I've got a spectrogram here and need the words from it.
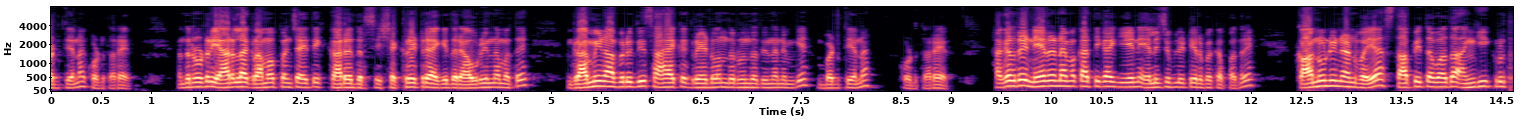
ಬಡ್ತಿಯನ್ನ ಕೊಡ್ತಾರೆ. ಅಂದ್ರೆ ನೋಡ್ರಿ, ಯಾರೆಲ್ಲ ಗ್ರಾಮ ಪಂಚಾಯಿತಿ ಕಾರ್ಯದರ್ಶಿ ಸೆಕ್ರೆಟರಿ ಆಗಿದ್ದಾರೆ, ಅವರಿಂದ ಮತ್ತೆ ಗ್ರಾಮೀಣಾಭಿವೃದ್ಧಿ ಸಹಾಯಕ ಗ್ರೇಡ್ ಒಂದು ವೃಂದದಿಂದ ನಿಮಗೆ ಬಡ್ತಿಯನ್ನ ಕೊಡ್ತಾರೆ. ಹಾಗಾದ್ರೆ ನೇರ ನೇಮಕಾತಿಗಾಗಿ ಏನು ಎಲಿಜಿಬಿಲಿಟಿ ಇರಬೇಕಪ್ಪ ಅಂದ್ರೆ ಕಾನೂನಿನ ಅನ್ವಯ, ಸ್ಥಾಪಿತವಾದ ಅಂಗೀಕೃತ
